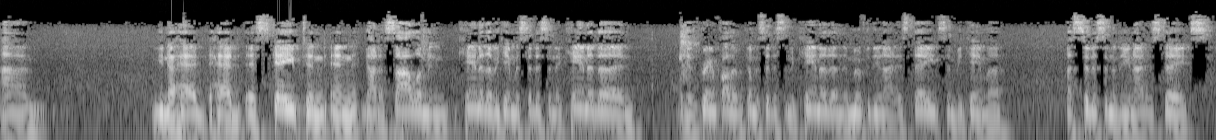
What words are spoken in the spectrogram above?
um, you know, had had escaped and, and got asylum in Canada, became a citizen of Canada, and like his grandfather became a citizen of Canada and then moved to the United States and became a, a citizen of the United States.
